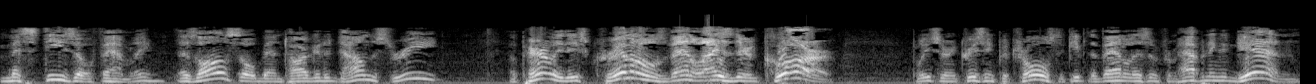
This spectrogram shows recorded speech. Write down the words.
mestizo family has also been targeted down the street. Apparently these criminals vandalized their car. Police are increasing patrols to keep the vandalism from happening again.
